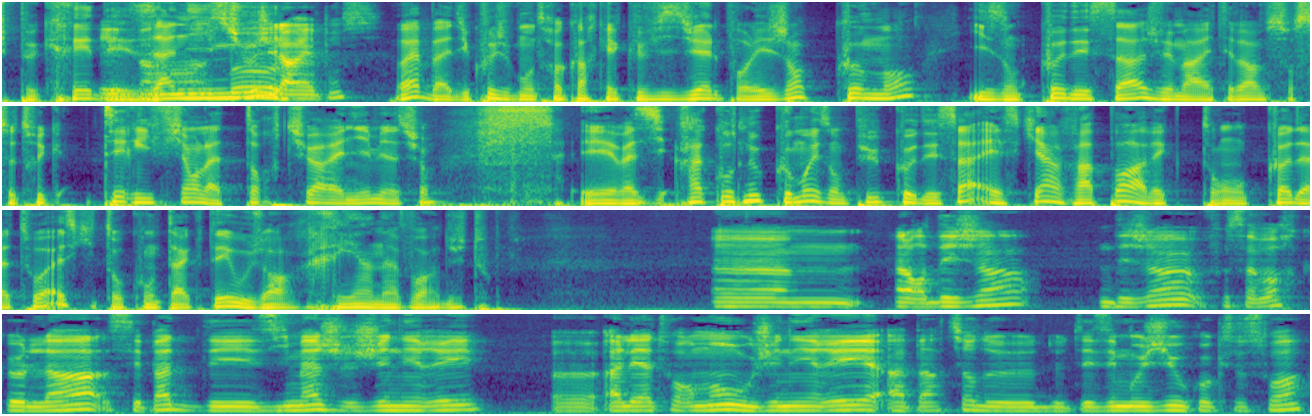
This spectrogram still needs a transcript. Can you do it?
Tu peux créer Et des ben, animaux. j'ai la réponse. Ouais, bah du coup, je montre encore quelques visuels pour les gens. Comment ils ont codé ça? Je vais m'arrêter par exemple sur ce truc terrifiant, la tortue araignée, bien sûr. Et vas-y, raconte-nous comment ils ont pu coder ça. Est-ce qu'il y a un rapport avec ton code à toi? Est-ce qu'ils t'ont contacté ou genre rien à voir du tout? Euh, alors déjà, déjà, faut savoir que là, c'est pas des images générées euh, aléatoirement ou générées à partir de, de tes emojis ou quoi que ce soit.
